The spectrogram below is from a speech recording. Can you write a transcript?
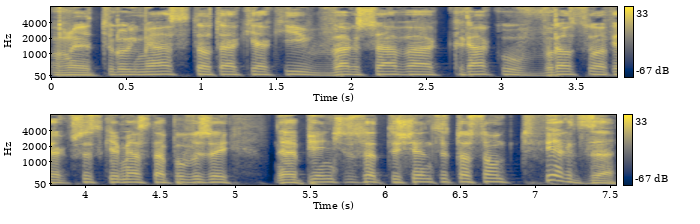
E, Trójmiasto, tak jak i Warszawa, Kraków, Wrocław, jak wszystkie miasta powyżej 500 e, tysięcy, to są twierdze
